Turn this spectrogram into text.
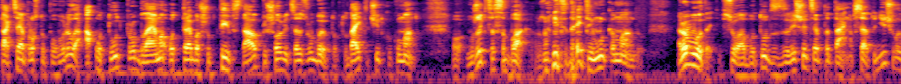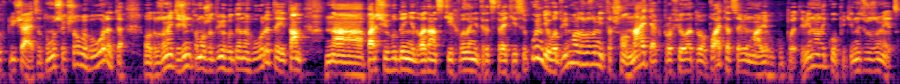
Так, це я просто поговорила, а отут проблема, от треба, щоб ти встав, пішов і це зробив. Тобто дайте чітку команду. О, мужик це собака, розумієте, дайте йому команду. Работать, все, або тут рішиться питання. Все, тоді чоловік включається. Тому що якщо ви говорите, от розумієте, жінка може 2 години говорити, і там на першій годині, 12 хвилині, 33 секунді, от він має зрозуміти, що натяк про фіолетове плаття, це він мав його купити. Він його не купить, він не зрозуміє це.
